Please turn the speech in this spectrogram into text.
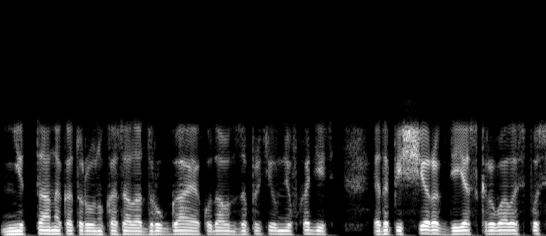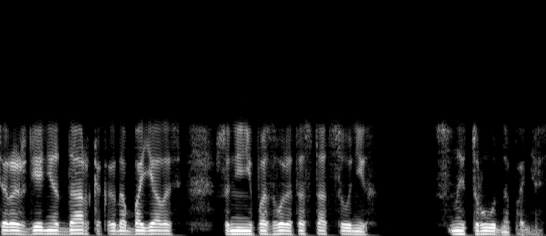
Не та, на которую он указал, а другая, куда он запретил мне входить. Это пещера, где я скрывалась после рождения Дарка, когда боялась, что мне не позволят остаться у них. Сны трудно понять.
